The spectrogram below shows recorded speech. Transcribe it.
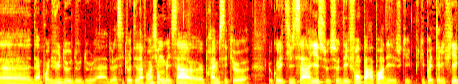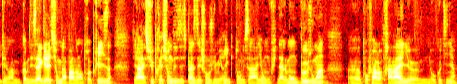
d'un point de vue de, de, de, la, de la, sécurité d'information. Mais ça, le problème, c'est que le collectif des salariés se, défend par rapport à ce qui, qui peut être qualifié comme, des agressions de la part de l'entreprise, c'est-à-dire la suppression des espaces d'échange numérique dont les salariés ont finalement besoin euh, pour faire leur travail euh, au quotidien.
